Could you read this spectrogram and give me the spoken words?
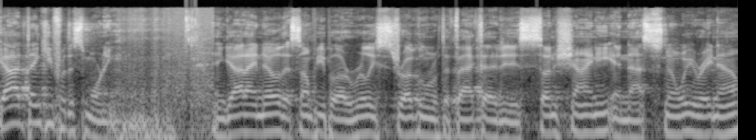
God, thank you for this morning. And God, I know that some people are really struggling with the fact that it is sunshiny and not snowy right now.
